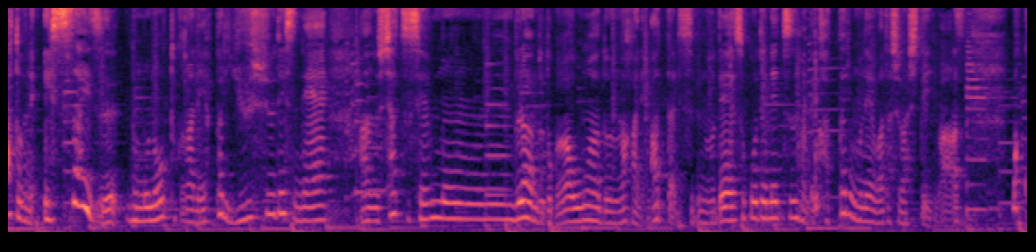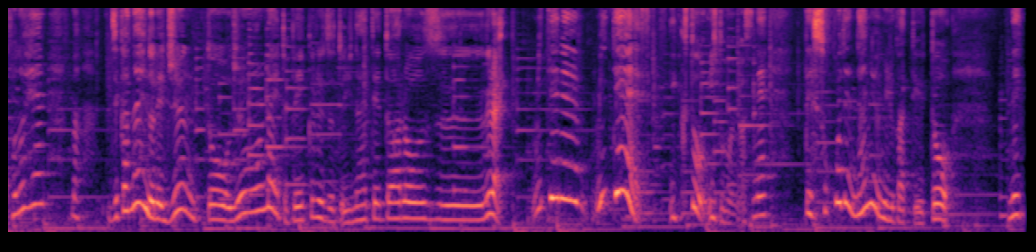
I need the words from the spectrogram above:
あとはね S サイズのものとかがねやっぱり優秀ですね。あのシャツ専門ブランドとかがオンワードの中にあったりするのでそこでね通販で買ったりもね私はしています、まあ、この辺、まあ、時間ないので純と純オンラインとベイクルーズとユナイテッドアローズぐらい見てね見ていくといいと思いますね。でそこで何を見るかっていうとね、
